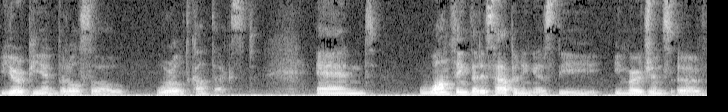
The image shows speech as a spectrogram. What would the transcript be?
European but also world context. And one thing that is happening is the emergence of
